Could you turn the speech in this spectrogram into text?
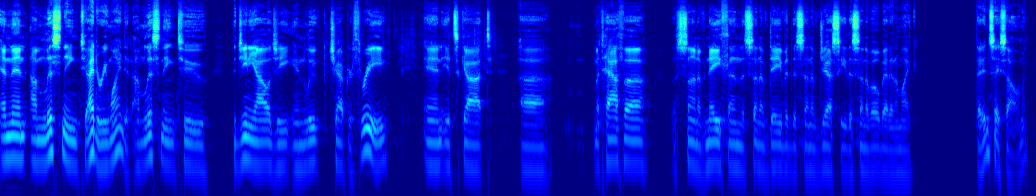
And then I'm listening to I had to rewind it. I'm listening to the genealogy in Luke chapter three, and it's got uh, Mattatha, the son of Nathan, the son of David, the son of Jesse, the son of Obed, and I'm like, they didn't say Solomon.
